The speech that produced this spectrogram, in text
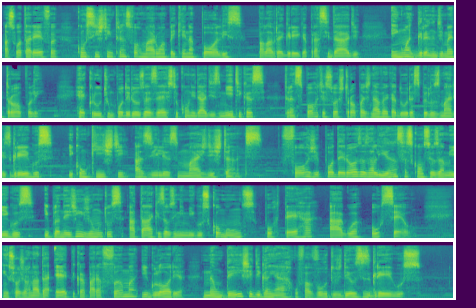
A sua tarefa consiste em transformar uma pequena polis, palavra grega para cidade, em uma grande metrópole. Recrute um poderoso exército com unidades míticas, transporte as suas tropas navegadoras pelos mares gregos e conquiste as ilhas mais distantes. Forge poderosas alianças com seus amigos e planejem juntos ataques aos inimigos comuns por terra, água ou céu. Em sua jornada épica para fama e glória, não deixe de ganhar o favor dos deuses gregos.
